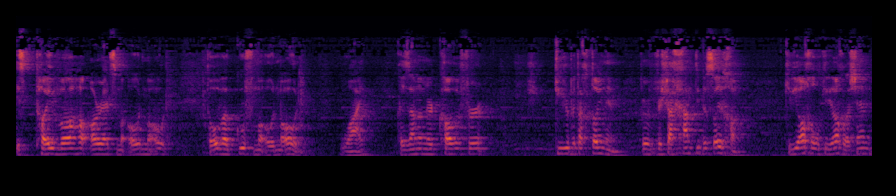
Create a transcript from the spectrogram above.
is Toiva ha'aretz ma'od ma'od. Tova guf ma'od ma'od. Why? Because I'm a merkava for dir betachtoinim, for v'shachanti b'soicham. Kivyochel, Kivyochel, Hashem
